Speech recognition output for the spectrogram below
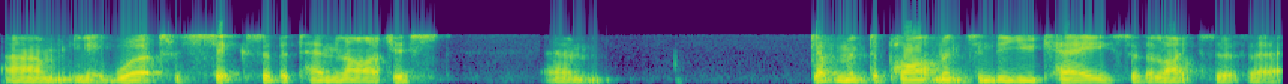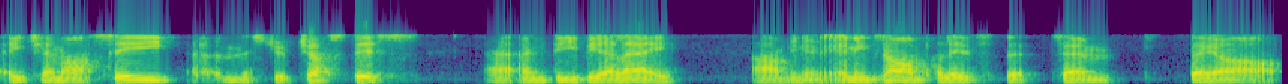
Um, you know, it works with six of the ten largest um, government departments in the UK, so the likes of HMRC, uh, the Ministry of Justice, and DVLA. Um, you know, an example is that um, they are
